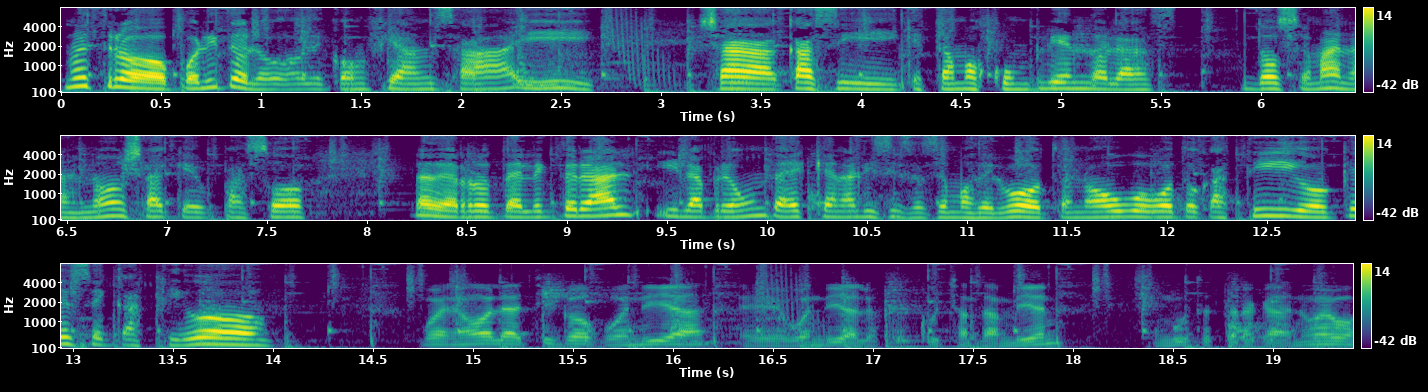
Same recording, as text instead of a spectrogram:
nuestro politólogo de confianza y ya casi que estamos cumpliendo las dos semanas, ¿no? Ya que pasó la derrota electoral y la pregunta es qué análisis hacemos del voto, ¿no? ¿Hubo voto castigo? ¿Qué se castigó? Bueno, hola chicos, buen día, eh, buen día a los que escuchan también, un gusto estar acá de nuevo.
